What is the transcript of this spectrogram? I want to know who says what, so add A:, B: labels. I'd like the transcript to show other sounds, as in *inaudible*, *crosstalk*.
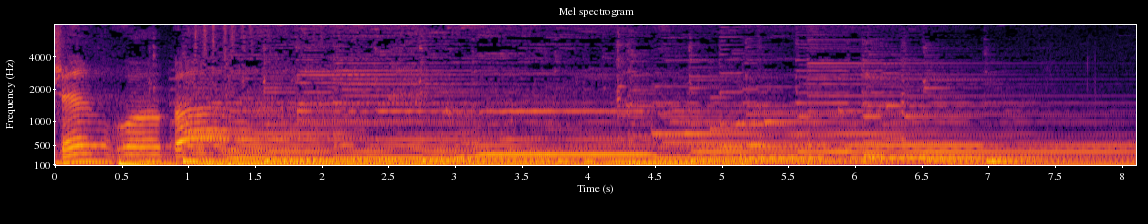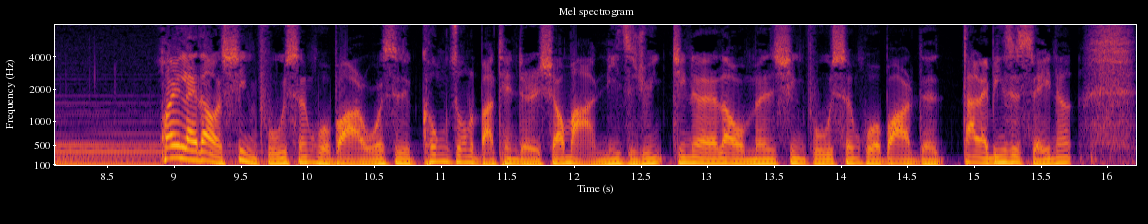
A: 生活吧。
B: 欢迎来到幸福生活 bar，我是空中的 bartender 小马倪子君。今天来到我们幸福生活 bar 的大来宾是谁呢？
